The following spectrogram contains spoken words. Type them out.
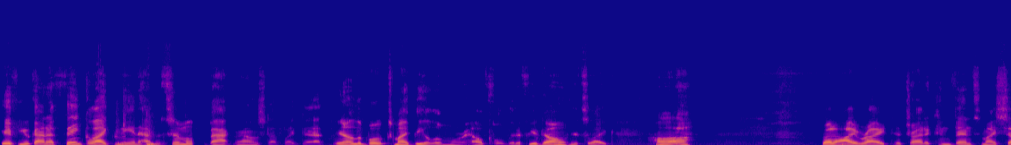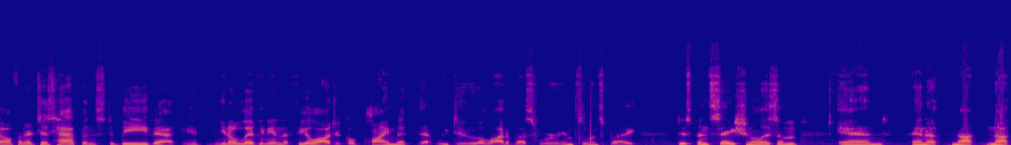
if you kind of think like me and have a similar background, stuff like that, you know, the books might be a little more helpful. But if you don't, it's like, huh? But I write to try to convince myself, and it just happens to be that it, you know, living in the theological climate that we do, a lot of us were influenced by dispensationalism, and and a, not not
